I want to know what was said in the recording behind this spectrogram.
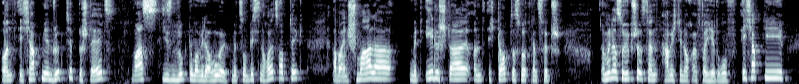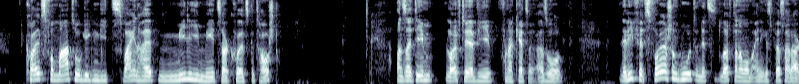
und ich habe mir einen Rip-Tip bestellt, was diesen Look nochmal wiederholt, mit so ein bisschen Holzoptik, aber ein schmaler mit Edelstahl und ich glaube, das wird ganz hübsch. Und wenn das so hübsch ist, dann habe ich den auch öfter hier drauf. Ich habe die Coils vom Mato gegen die zweieinhalb Millimeter Coils getauscht. Und seitdem läuft er wie von der Kette. Also der lief jetzt vorher schon gut und jetzt läuft er noch um einiges besser. Da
